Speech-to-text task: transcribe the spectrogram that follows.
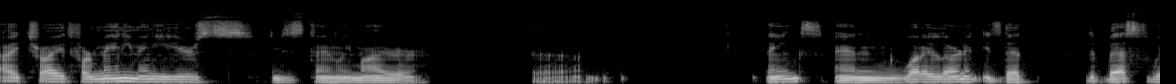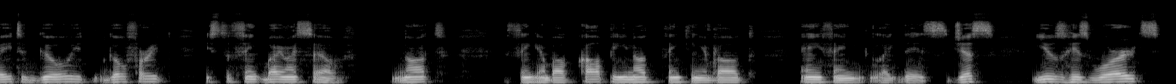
I tried for many many years this Stanley Meyer uh, things and what I learned is that the best way to go it go for it is to think by myself not thinking about copy not thinking about anything like this. Just use his words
